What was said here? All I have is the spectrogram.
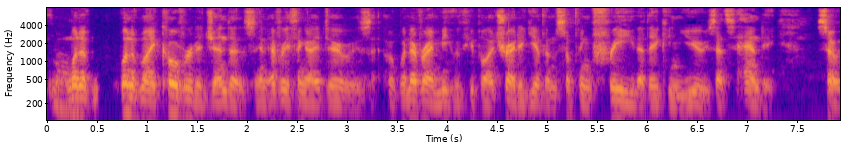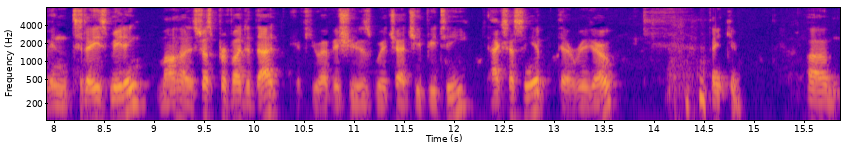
One of one of my covert agendas in everything I do is whenever I meet with people, I try to give them something free that they can use. That's handy. So in today's meeting, Maha has just provided that. If you have issues with ChatGPT accessing it, there we go. Thank you. Um,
